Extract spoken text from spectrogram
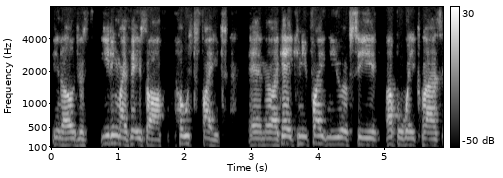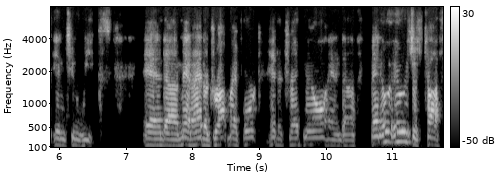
you know, just eating my face off post fight, and they're like, hey, can you fight in the UFC up a weight class in two weeks? And uh, man, I had to drop my fork, hit a treadmill, and uh, man, it, it was just tough.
